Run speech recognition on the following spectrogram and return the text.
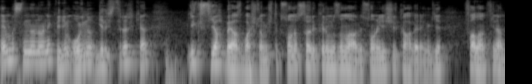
En basitinden örnek vereyim. Oyunu geliştirirken ilk siyah beyaz başlamıştık. Sonra sarı, kırmızı, mavi, sonra yeşil kahverengi falan filan.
